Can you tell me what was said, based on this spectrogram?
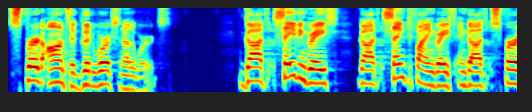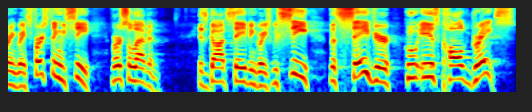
Spurred on to good works, in other words. God's saving grace, God's sanctifying grace, and God's spurring grace. First thing we see, verse 11 is God's saving grace. We see the Savior who is called grace.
